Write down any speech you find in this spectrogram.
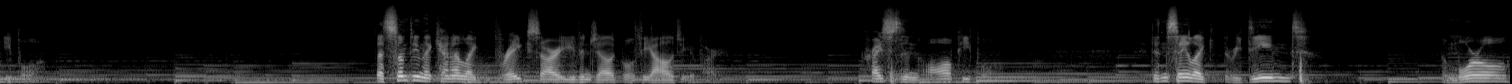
people? That's something that kind of like breaks our evangelical theology apart. Christ is in all people. It didn't say like the redeemed, the moral,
